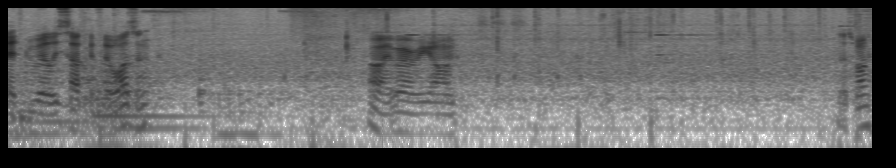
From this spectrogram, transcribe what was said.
It'd really suck if it wasn't. Alright, where are we going? This one?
